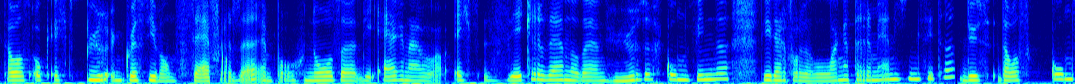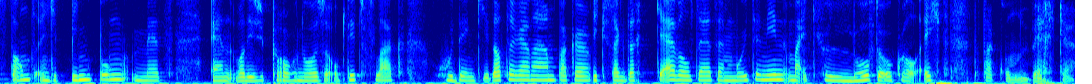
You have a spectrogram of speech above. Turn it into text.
Dat was ook echt puur een kwestie van cijfers hè, en prognose. Die eigenaar wou echt zeker zijn dat hij een huurder kon vinden die daar voor de lange termijn ging zitten. Dus dat was constant een gepingpong met en wat is uw prognose op dit vlak? Hoe denk je dat te gaan aanpakken? Ik stak daar keihard tijd en moeite in, maar ik geloofde ook wel echt dat dat kon werken.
